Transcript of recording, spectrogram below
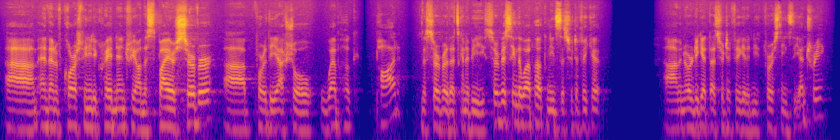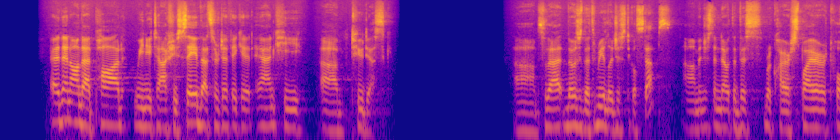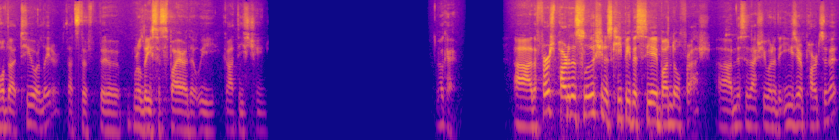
Um, and then, of course, we need to create an entry on the Spire server uh, for the actual webhook pod. The server that's going to be servicing the webhook needs the certificate. Um, in order to get that certificate, it first needs the entry. And then on that pod, we need to actually save that certificate and key um, to disk. Um, so that those are the three logistical steps. Um, and just to note that this requires Spire 12.2 or later. That's the, the release of Spire that we got these changes. Okay. Uh, the first part of the solution is keeping the CA bundle fresh. Um, this is actually one of the easier parts of it.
